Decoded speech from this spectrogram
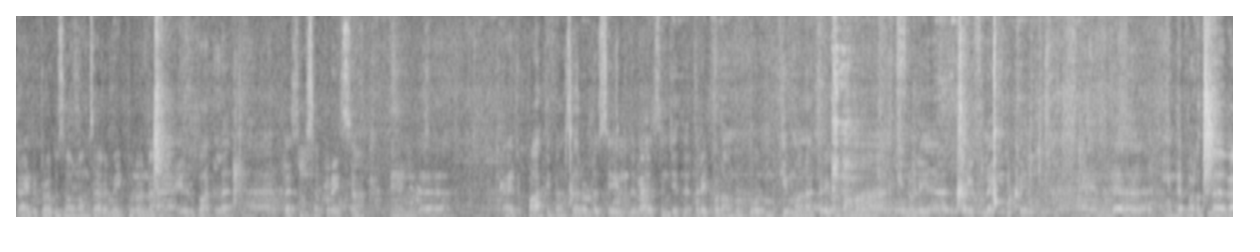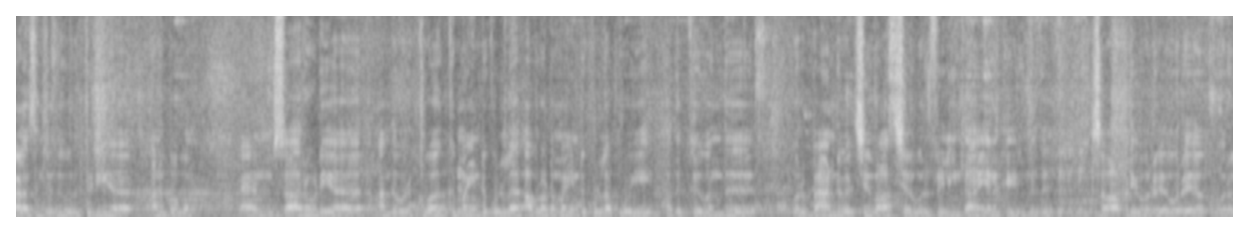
டாக்டர் பிரபு சோமன் சாரை மீட் பண்ண நான் எதிர்பார்க்கல. ப்ளசன்ட் சர்ப்ரைஸ் தான். அண்ட் டாக்டர் பார்த்திபன் சாரோட சேர்ந்து வேலை செஞ்ச இந்த திரைப்படம் ரொம்ப ஒரு முக்கியமான திரைப்படமாக என்னுடைய லைஃப்பில் இருக்குது அண்ட் uh, இந்த படத்தில் வேலை செஞ்சது ஒரு பெரிய அனுபவம். அண்ட் சாரோடைய அந்த ஒரு குவர்க் மைண்டுக்குள்ளே அவரோட மைண்டுக்குள்ளே போய் அதுக்கு வந்து ஒரு பேண்டு வச்சு வாசித்த ஒரு ஃபீலிங் தான் எனக்கு இருந்தது. ஸோ அப்படி ஒரு ஒரு ஒரு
